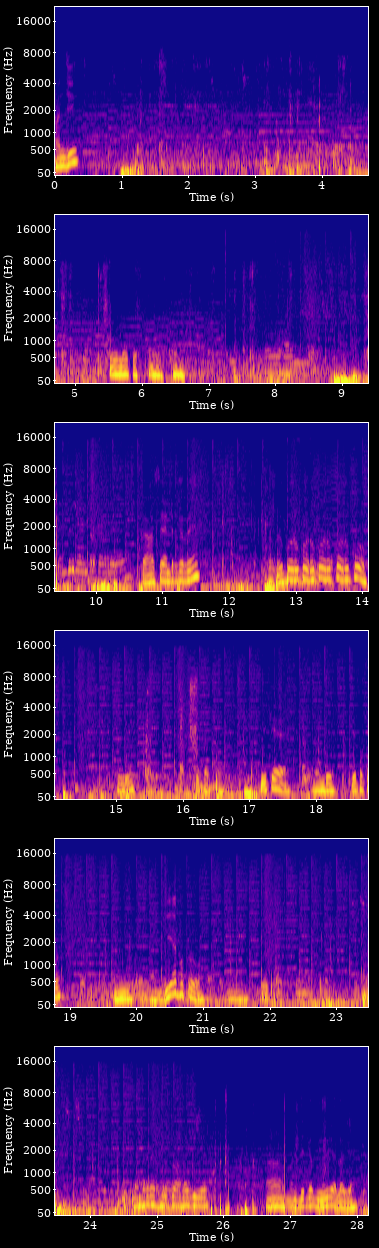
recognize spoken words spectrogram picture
हाँ जी। पर कहाँ से एंटर कर रहे हैं? रुको रुको रुको रुको रुको। क्या है ये पकड़ो। ये पकड़ो। मंदिर का व्यू तो अलग ही है। हाँ मंदिर का व्यू ही अलग है।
